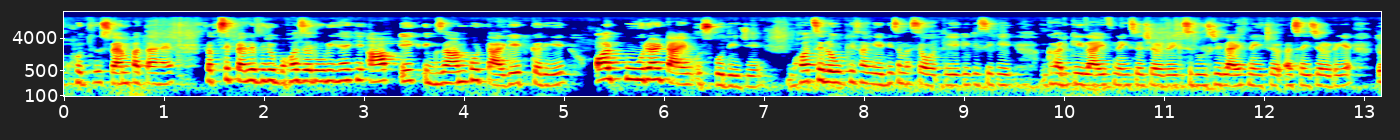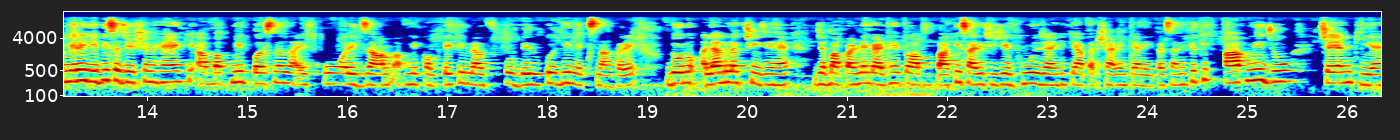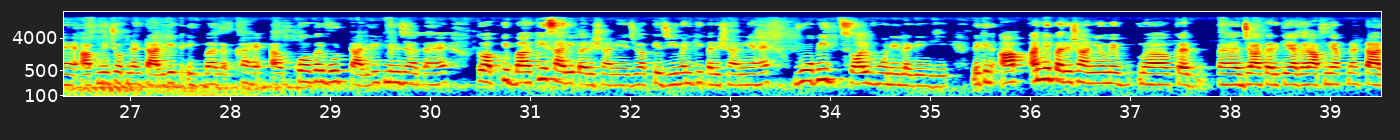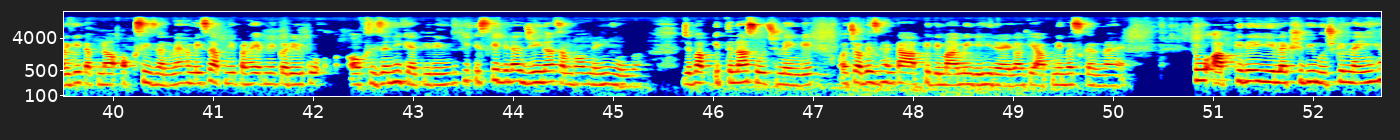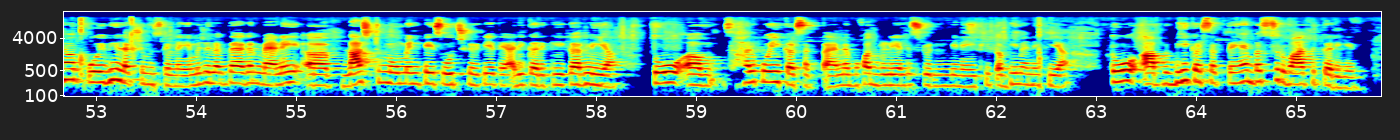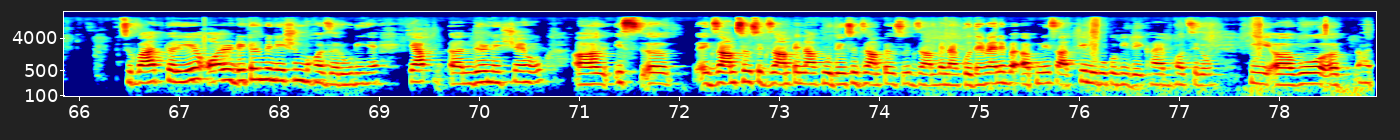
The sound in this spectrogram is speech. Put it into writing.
खुद स्वयं पता है। सबसे पहले जो बहुत ज़रूरी है कि आप एक एग्ज़ाम को टारगेट करिए और पूरा टाइम उसको दीजिए। बहुत से लोगों के संग ये भी समस्या होती है कि किसी की घर की लाइफ नहीं से चल रही है, किसी दूसरी लाइफ नहीं चल, सही चल रही है। तो मेरा ये भी सजेशन है कि आप अपनी पर्सनल लाइफ को और एग्ज़ाम अपनी कॉम्पिटेटिव लाइफ को बिल्कुल भी मिक्स ना करें। दोनों अलग अलग चीज़ें हैं। जब आप पढ़ने बैठें तो आप बाकी सारी चीज़ें भूल जाएँ कि क्या परेशानी, क्या नहीं परेशानी। क्योंकि आपने जो चयन किया है, आपने जो अपना टारगेट एक बार रखा है, आपको अगर वो टारगेट मिल जाता है तो आपकी बाकी सारी परेशानियाँ, जो आपके जीवन की परेशानियाँ हैं, वो भी सॉल्व होने लगेंगी। लेकिन आप अन्य परेशानियों में कर जा करके अगर आपने अपना टारगेट अपना ऑक्सीजन मैं हमेशा अपनी पढ़ाई, अपने करियर को ऑक्सीजन ही कहती रही हूँ, क्योंकि इसके बिना जीना संभव नहीं होगा। जब आप इतना सोच लेंगे और चौबीस घंटा आपके दिमाग में यही रहेगा कि आपने बस करना है तो आपके लिए ये लक्ष्य भी मुश्किल नहीं है और कोई भी लक्ष्य मुश्किल नहीं है। मुझे लगता है अगर मैंने लास्ट मोमेंट पे सोच करके, तैयारी करके कर लिया तो हर कोई कर सकता है। मैं बहुत ब्रिलियंट स्टूडेंट भी नहीं थी तभी मैंने किया। तो आप भी कर सकते हैं, बस शुरुआत करिए। शुरुआत करिए और डिटर्मिनेशन बहुत ज़रूरी है कि आप अंदर निश्चय हो। इस एग्ज़ाम से उस एग्ज़ाम पे ना कूदे, उस एग्ज़ाम पे, उस एग्ज़ाम पे ना कूदे। मैंने अपने साथ के लोगों को भी देखा है, बहुत से लोग कि वो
